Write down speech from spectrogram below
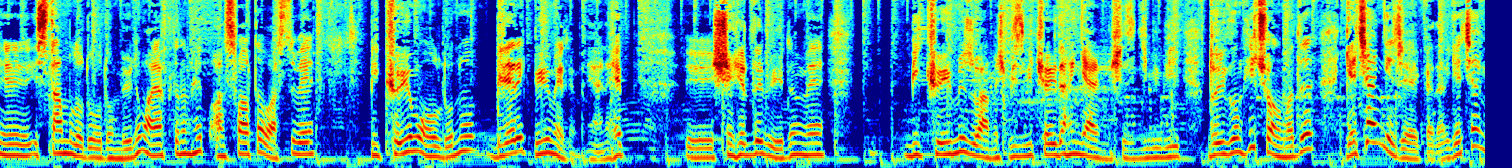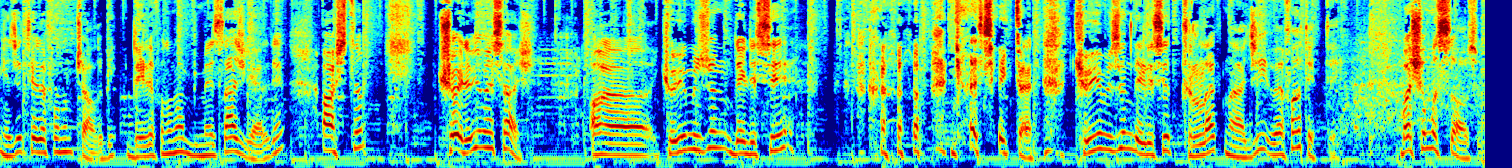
e, İstanbul'da doğdum büyüdüm. Ayaklarım hep asfalta bastı ve bir köyüm olduğunu bilerek büyümedim. Yani hep e, şehirde büyüdüm ve bir köyümüz varmış biz bir köyden gelmişiz gibi bir duygum hiç olmadı. Geçen geceye kadar geçen gece telefonum çaldı. Bir, telefonuma bir mesaj geldi. Açtım şöyle bir mesaj. Köyümüzün delisi Gerçekten köyümüzün delisi Tırlak Naci vefat etti. Başımız sağ olsun.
